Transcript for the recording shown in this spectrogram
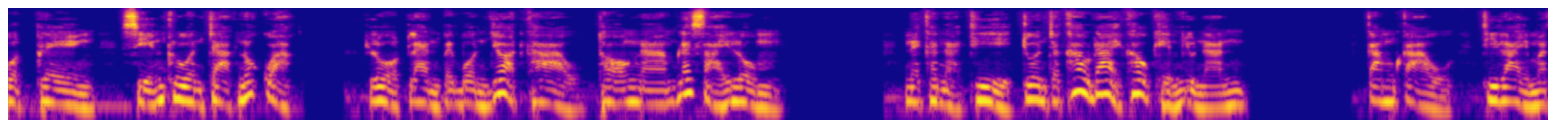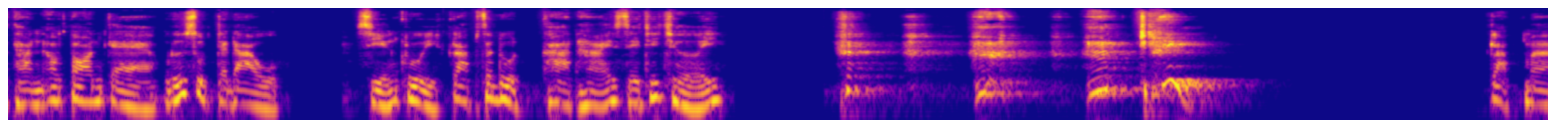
บทเพลงเสียงครวญจากนกกวัก โลดแล่นไปบนยอดข้าว ท้องน้ำและสายลม ในขณะที่จวนจะเข้าได้เข้าเข็มอยู่นั้น กรรมเก่าที่ไล่มาทันเอาตอนแก่หรือสุดจะเดา เสียงครุยกลับสะดุดขาดหายเสียเฉย กลับมา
